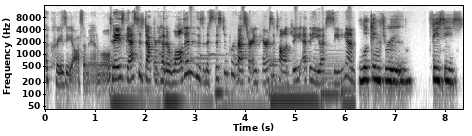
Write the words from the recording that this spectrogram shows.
a crazy awesome animal. Today's guest is Dr. Heather Walden, who's an assistant professor in parasitology at the UFCVM looking through feces,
